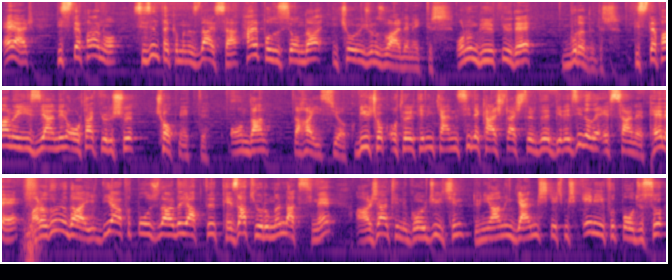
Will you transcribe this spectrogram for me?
Eğer Di Stefano sizin takımınızdaysa her pozisyonda iki oyuncunuz var demektir. Onun büyüklüğü de buradadır. Di Stefano'yu izleyenlerin ortak görüşü çok netti. Ondan daha iyisi yok. Birçok otoritenin kendisiyle karşılaştırdığı Brezilyalı efsane Pele, Maradona dahil diğer futbolcularda yaptığı tezat yorumların aksine Arjantinli golcü için dünyanın gelmiş geçmiş en iyi futbolcusu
